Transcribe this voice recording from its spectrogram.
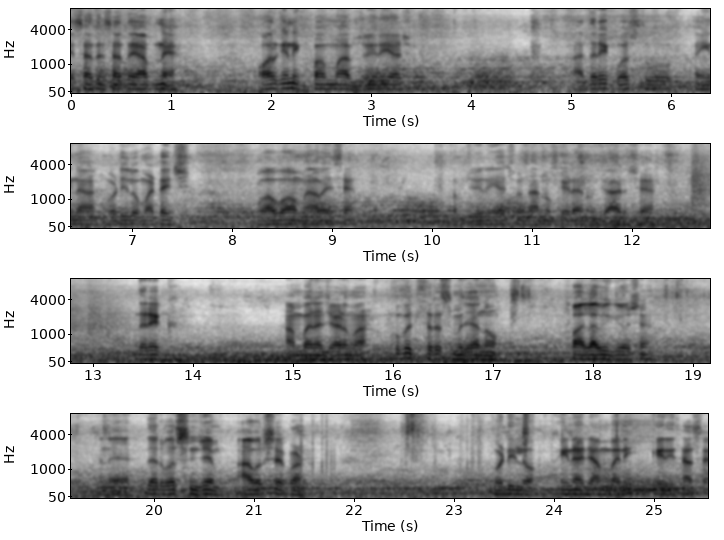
એ સાથે સાથે આપને ઓર્ગેનિક ફાર્મમાં આપ જોઈ રહ્યા છો આ દરેક વસ્તુઓ અહીંના વડીલો માટે જ વાવવામાં આવે છે. આપ જોઈ રહ્યા છો, નાનું કેળાનું ઝાડ છે. દરેક આંબાના ઝાડમાં ખૂબ જ સરસ મજાનો ફાલ આવી ગયો છે. અને દર વર્ષની જેમ આ વર્ષે પણ વડીલો અહીંના જ આંબાની કેરી થશે.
